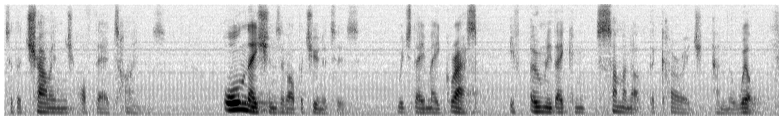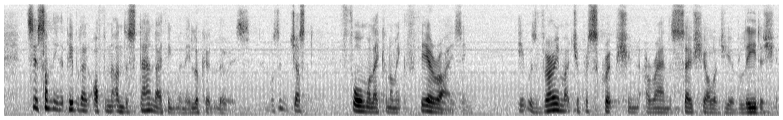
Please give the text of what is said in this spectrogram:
to the challenge of their times. All nations have opportunities which they may grasp if only they can summon up the courage and the will. This is something that people don't often understand, I think, when they look at Lewis. It wasn't just formal economic theorizing, it was very much a prescription around the sociology of leadership.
